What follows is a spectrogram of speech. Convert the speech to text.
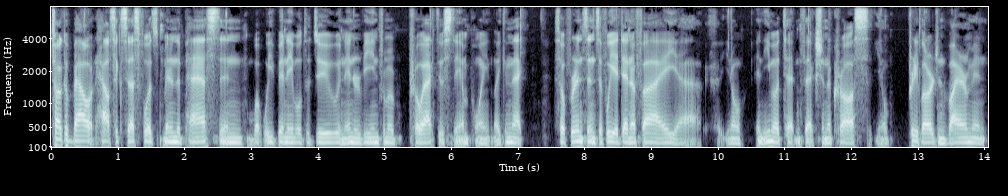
talk about how successful it's been in the past and what we've been able to do and intervene from a proactive standpoint. Like in that, so for instance, if we identify, uh, you know, an emotet infection across, you know, pretty large environment,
